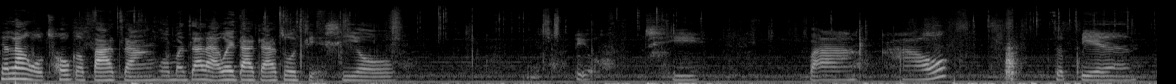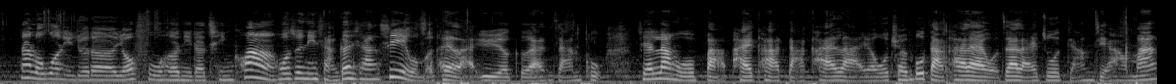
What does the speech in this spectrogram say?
先让我抽个八张，我们再来为大家做解析哦。五、六、七、八，好，这边。那如果你觉得有符合你的情况，或是你想更详细，我们可以来预约个案占卜。先让我把牌卡打开来哦，我全部打开来，我再来做讲解，好吗？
